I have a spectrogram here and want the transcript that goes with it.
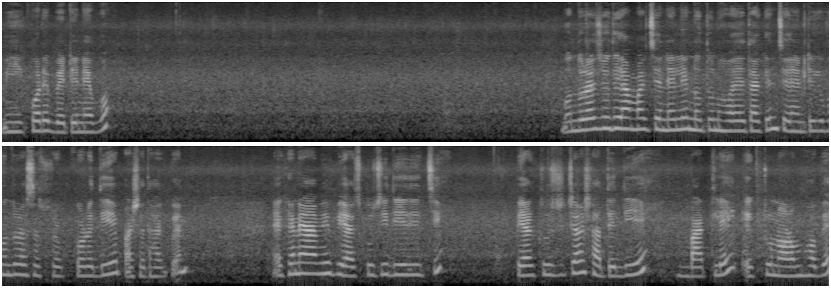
মিহি করে বেটে নেব। বন্ধুরা, যদি আমার চ্যানেলে নতুন হয়ে থাকেন, চ্যানেলটিকে বন্ধুরা সাবস্ক্রাইব করে দিয়ে পাশে থাকবেন। এখানে আমি পেঁয়াজ কুচি দিয়ে দিচ্ছি। পেঁয়াজ কুচিটা সাথে দিয়ে বাটলে একটু নরম হবে।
